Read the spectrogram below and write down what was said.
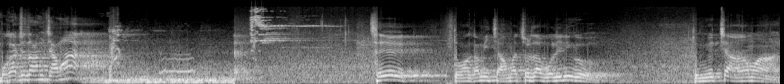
বোকা চোদা আমি চামান সেট তোমাকে আমি চামাচোদা বলিনি গো। তুমি হচ্ছে আমার।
